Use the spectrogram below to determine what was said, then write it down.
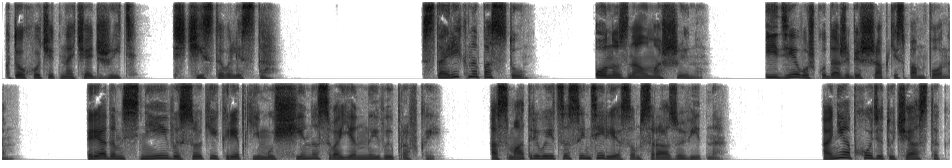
Кто хочет начать жить с чистого листа. Старик на посту. Он узнал машину. И девушку даже без шапки с помпоном. Рядом с ней высокий крепкий мужчина с военной выправкой. Осматривается с интересом, сразу видно. Они обходят участок,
